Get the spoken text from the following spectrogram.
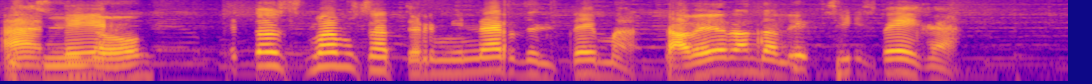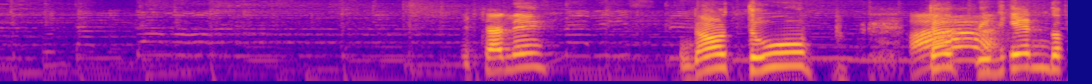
A Sí, ver, ¿no? Entonces vamos a terminar del tema. A ver, ándale. Alexis Vega. Échale. No tú. Ah. Estoy pidiendo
